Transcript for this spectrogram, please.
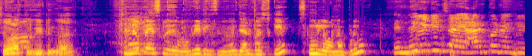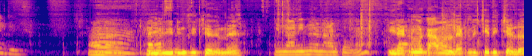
శివరాత్రి గ్రీటింగా చిన్నప్పుడు వేసుకునేది గ్రీటింగ్స్ మేము జన ఫస్ట్కి స్కూల్లో ఉన్నప్పుడు. గ్రీటింగ్స్ అవునా ఈ లెటర్లు కావాలి. లెటర్లు ఇచ్చేది ఇచ్చాడు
